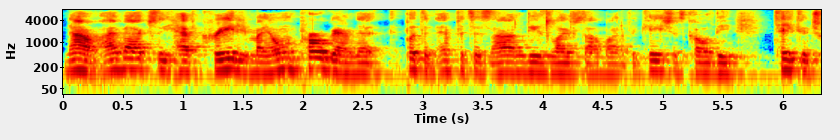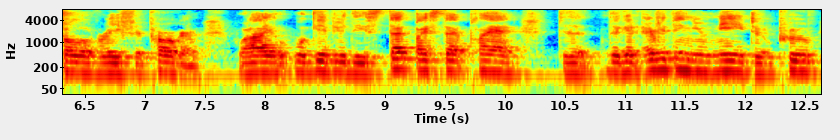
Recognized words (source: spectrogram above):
Now, I've actually have created my own program that puts an emphasis on these lifestyle modifications called the Take Control Over AFib program, where I will give you the step-by-step -step plan to, to get everything you need to improve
